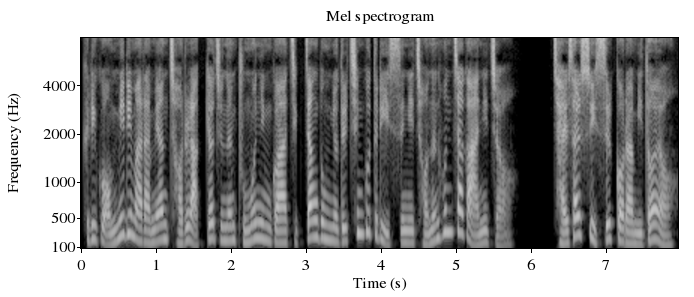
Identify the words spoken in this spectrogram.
그리고 엄밀히 말하면 저를 아껴주는 부모님과 직장 동료들 친구들이 있으니 저는 혼자가 아니죠. 잘 살 수 있을 거라 믿어요.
